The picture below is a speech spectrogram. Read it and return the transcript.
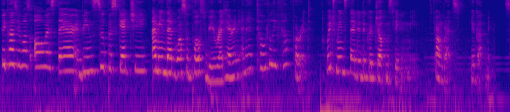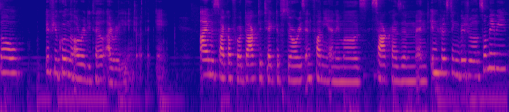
Because he was always there and being super sketchy. I mean, that was supposed to be a red herring and I totally fell for it. Which means they did a good job misleading me. Congrats, you got me. So, if you couldn't already tell, I really enjoyed that game. I'm a sucker for dark detective stories and funny animals, sarcasm and interesting visuals, so maybe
